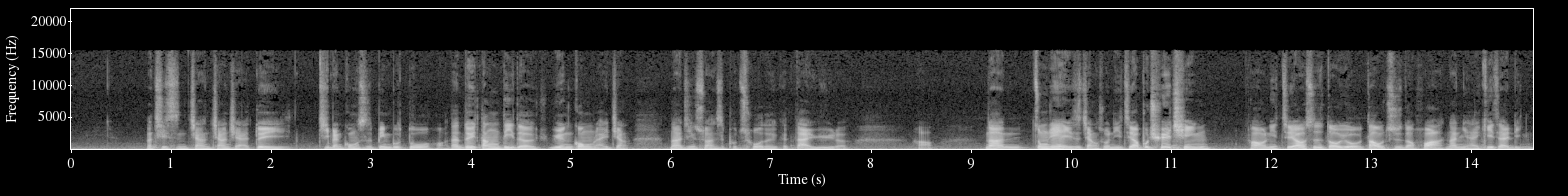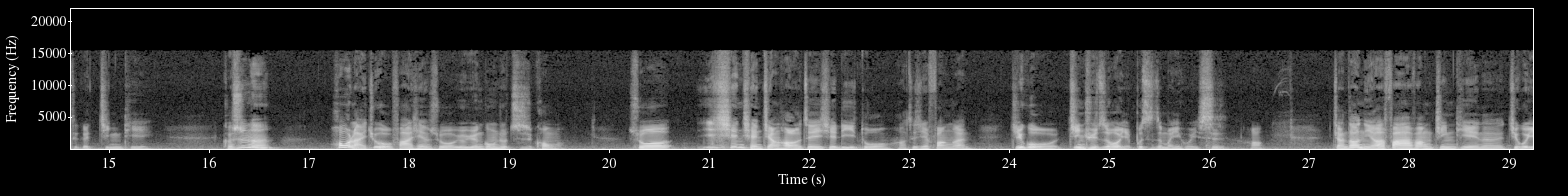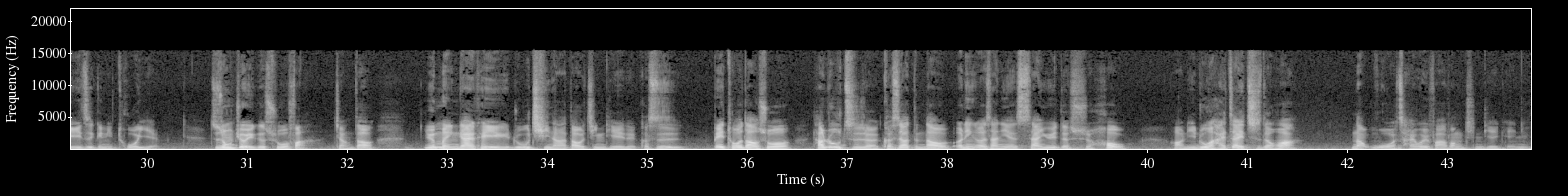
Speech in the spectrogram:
那其实讲讲起来，对基本工时并不多哦，但对当地的员工来讲，那已经算是不错的一个待遇了。好，那中间也是讲说，你只要不缺勤，好，你只要是都有到职的话，那你还可以再领这个津贴。可是呢，后来就有发现说，有员工就指控哦，说一先前讲好了这一些利多啊，这些方案。结果进去之后也不是这么一回事。好，讲到你要发放津贴呢，结果也一直给你拖延。之中就有一个说法，讲到原本应该可以如期拿到津贴的，可是被拖到说他入职了，可是要等到二零二三年三月的时候，啊，你如果还在职的话，那我才会发放津贴给你。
